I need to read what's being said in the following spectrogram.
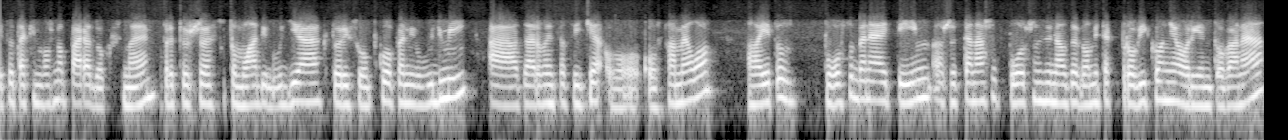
Je to také možno paradoxné, pretože sú to mladí ľudia, ktorí sú obklopení ľuďmi a zároveň sa cítia osamelo. Je to spôsobené aj tým, že tá naša spoločnosť je naozaj veľmi tak provýkonne orientovaná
